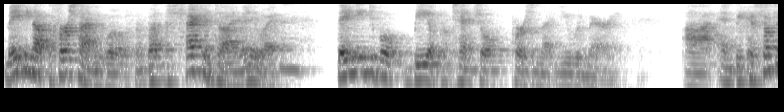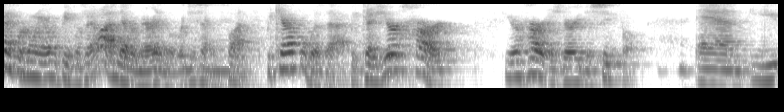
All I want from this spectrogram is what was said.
maybe not the first time you go out with them, but the second time anyway. They need to be a potential person that you would marry. Uh, and because sometimes we're going over people and say, "Oh, I'd never marry them, but we're just having fun." Be careful with that because your heart, your heart is very deceitful, and you,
